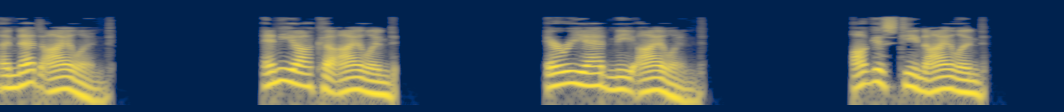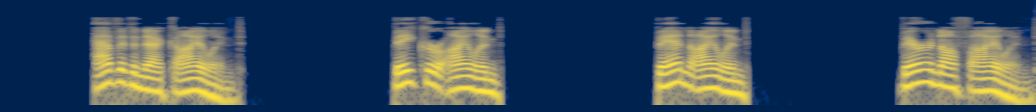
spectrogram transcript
Annette Island, Eniaka Island, Ariadne Island Augustine Island Avatanak Island Baker Island Ban Island Baranof Island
